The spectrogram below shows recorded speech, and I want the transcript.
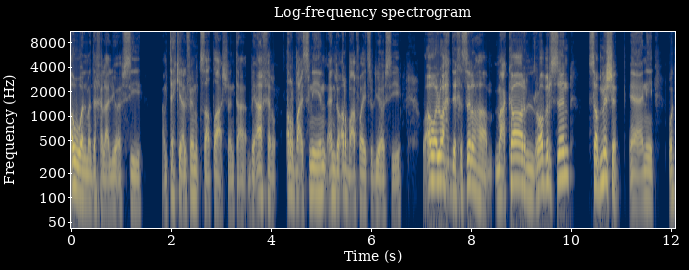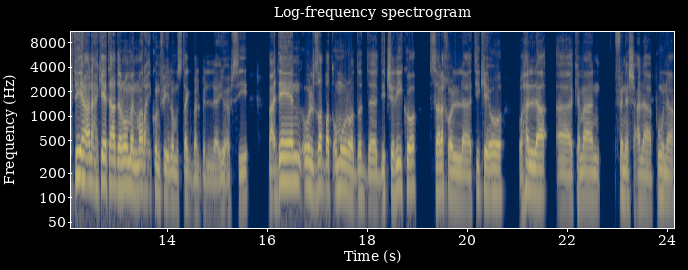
أول ما دخل على ال UFC؟ عم تحكي 2019 أنت بآخر أربع سنين عنده أربع fights بال UFC وأول وحدة خسرها مع كارل روبرتسون submission يعني وقتها أنا حكيت هذا رومان ما راح يكون في له مستقبل بال UFC. بعدين قال زبط أموره ضد ديتشيريكو سلخوا ال TKO وهلأ آه كمان finish على بونا.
